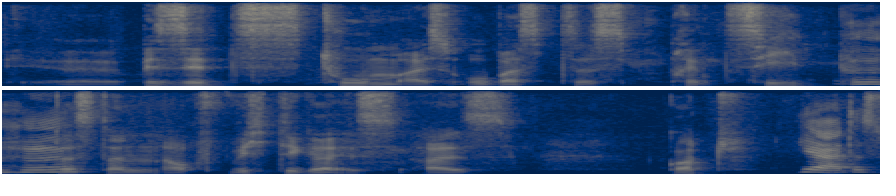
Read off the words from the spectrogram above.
äh, Besitztum als oberstes Prinzip, Mhm. das dann auch wichtiger ist als Gott Ja, das,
